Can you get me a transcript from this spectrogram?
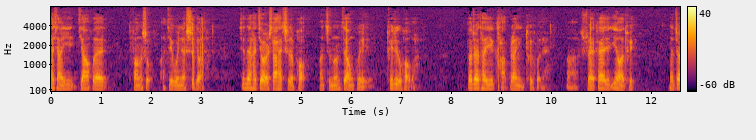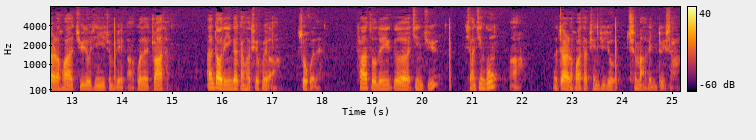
他想一将回来防守啊，结果人家试掉他，现在还叫着杀，还吃了炮啊，只能再往回推这个炮吧。到这儿他一卡不让你退回来啊，甩开硬要退，那这儿的话车六进一准备啊过来抓他，按道理应该赶快退回啊，收回来。他走的一个进车，想进攻啊，那这儿的话他平车就吃马跟你对杀，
